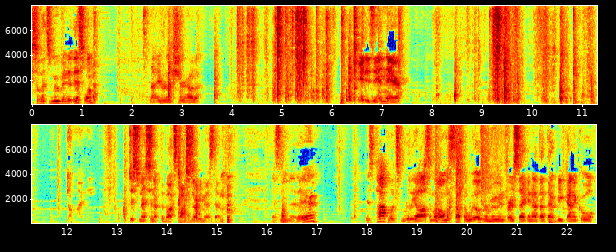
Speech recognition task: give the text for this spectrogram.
so let's move into this one. Not really sure how to... It is in there. Don't mind me. Just messing up the box. Box is already messed up. let's move that there. This pop looks really awesome. I almost thought the wheels were moving for a second. I thought that would be kind of cool.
